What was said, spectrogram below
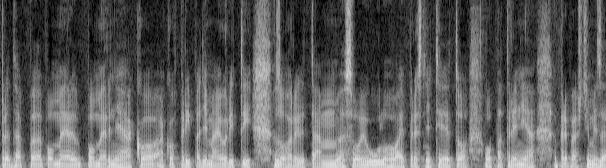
Preda pomer, pomerne ako, ako v prípade majority zohrali tam svoju úlohu aj presne tieto opatrenia. Prepašte mi za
